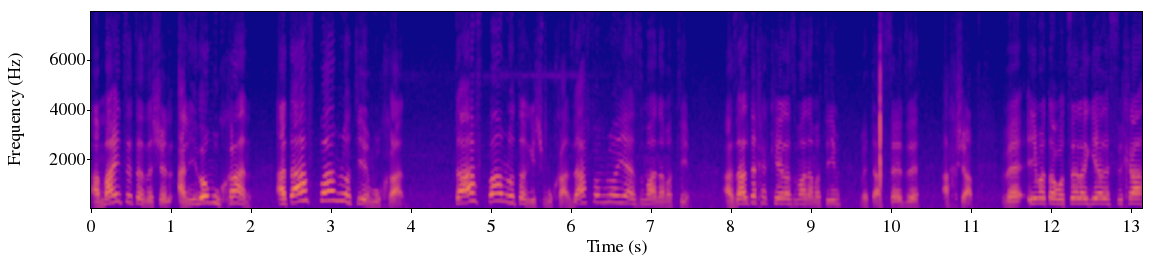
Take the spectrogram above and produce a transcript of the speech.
ה mindset הזה של אני לא מוכן, אתה אף פעם לא תהיה מוכן. אתה אף פעם לא תרגיש מוכן, זה אף פעם לא יהיה הזמן המתאים. אז אל תחכה לזמן המתאים ותעשה את זה עכשיו. ואם אתה רוצה להגיע לשיחה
